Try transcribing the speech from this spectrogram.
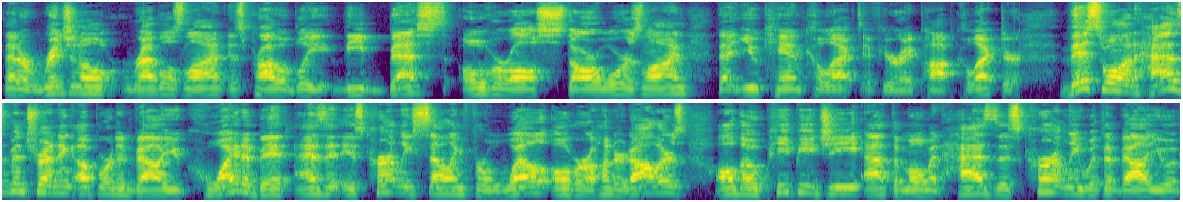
that original Rebels line is probably the best overall Star Wars line that you can collect if you're a pop collector. This one has been trending upward in value quite a bit as it is currently selling for well over $100, although PPG at the moment has this currently with a value of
